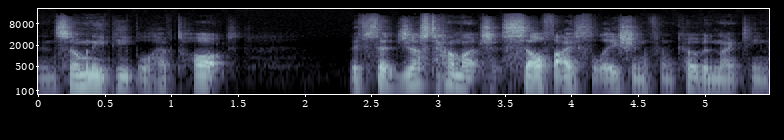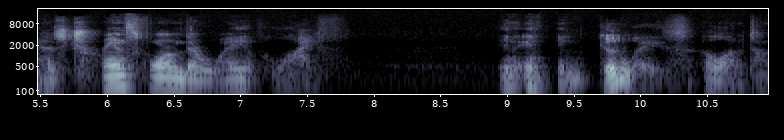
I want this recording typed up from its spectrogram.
And so many people have talked, they've said just how much self isolation from COVID 19 has transformed their way of life in, in, in good ways, a lot of times.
